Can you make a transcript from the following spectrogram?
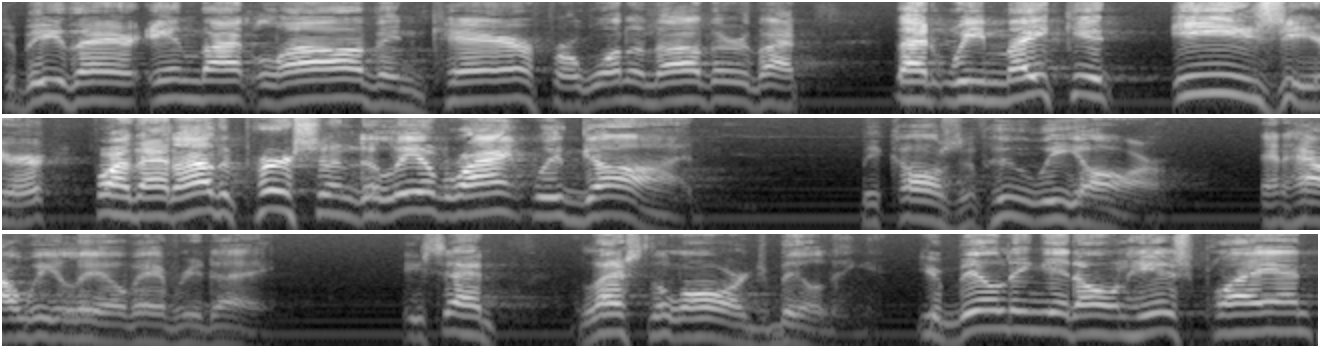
to be there in that love and care for one another, that, that we make it easier for that other person to live right with God because of who we are and how we live every day. He said, Bless the Lord's building it. You're building it on His plan,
